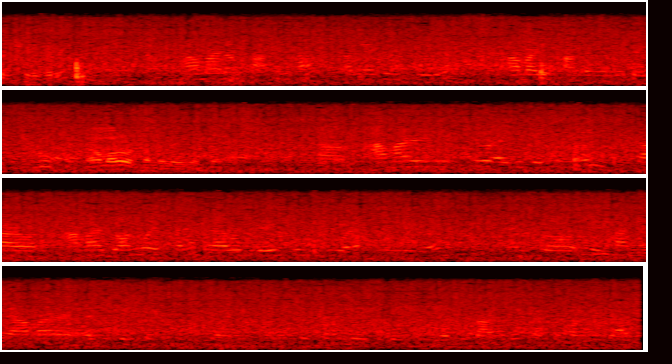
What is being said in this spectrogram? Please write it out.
থেকে শুরু করি। আমার নাম আমি একজন আমার ঠান্ডা আমারও ঠান্ডা লেগে গেছে আমার এডুকেশন কারণ আমার জন্ম এখানে সেখানে আমার এডুকেশন মানে সেখানে যে এডুকেশন যেহেতু বাংলাদেশ একটা কারণে জানি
